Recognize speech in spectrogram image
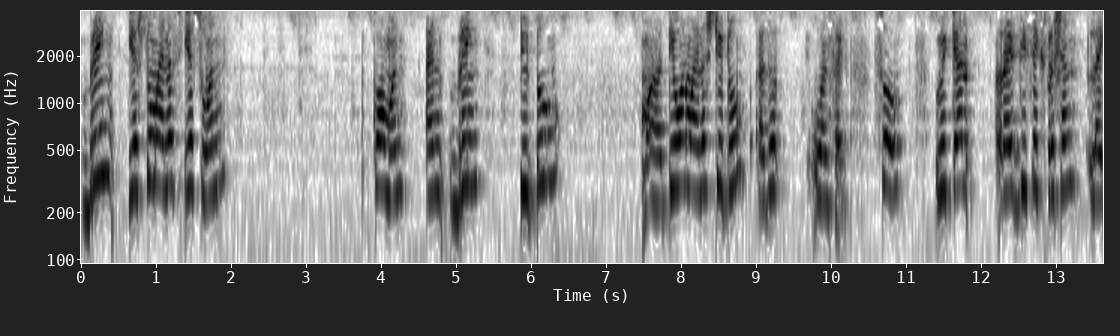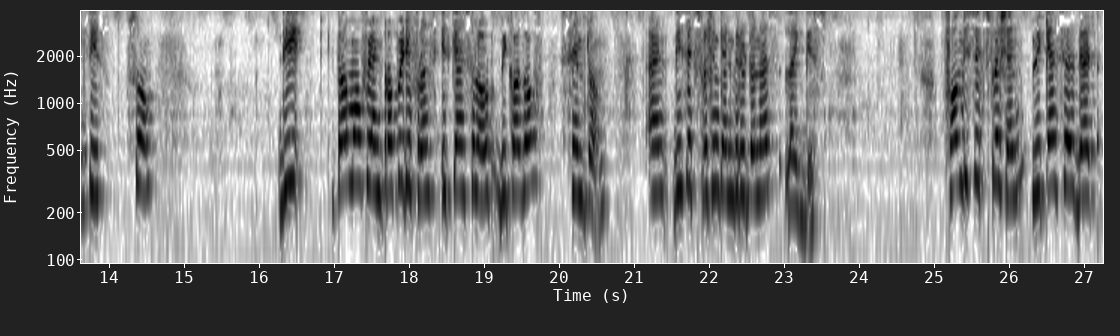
bring s2 minus s1 common and bring t2 uh, t1 minus t2 as a one side. So we can write this expression like this. So the term of entropy difference is cancelled out because of same term. And this expression can be written as like this. From this expression we can say that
